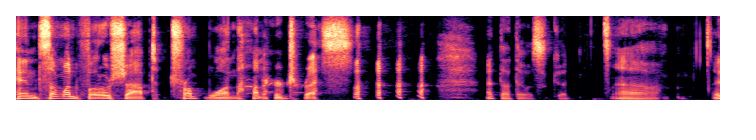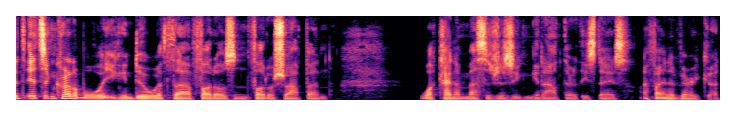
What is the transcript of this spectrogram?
and someone photoshopped Trump one on her dress. I thought that was good. Uh, it, it's incredible what you can do with uh, photos and Photoshop and what kind of messages you can get out there these days. I find it very good.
